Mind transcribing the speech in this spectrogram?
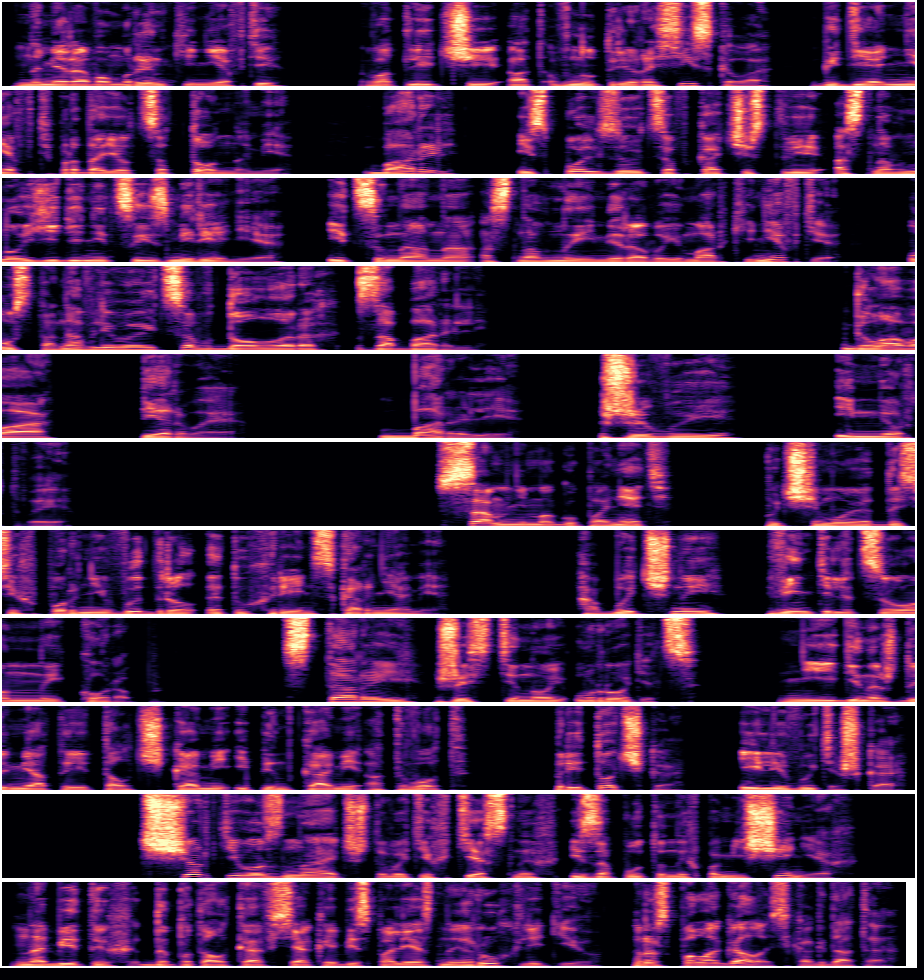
На мировом рынке нефти, в отличие от внутрироссийского, где нефть продается тоннами, баррель используется в качестве основной единицы измерения, и цена на основные мировые марки нефти устанавливается в долларах за баррель. Глава 1. Баррели. Живые и мертвые. Сам не могу понять, почему я до сих пор не выдрал эту хрень с корнями. Обычный вентиляционный короб. Старый жестяной уродец, не единожды мятые толчками и пинками отвод, приточка или вытяжка. Черт его знает, что в этих тесных и запутанных помещениях, набитых до потолка всякой бесполезной рухлядью, располагалась когда-то.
